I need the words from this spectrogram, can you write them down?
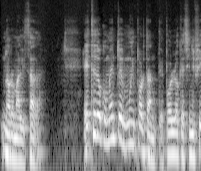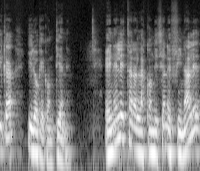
Normalizada. Este documento es muy importante por lo que significa y lo que contiene. En él estarán las condiciones finales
